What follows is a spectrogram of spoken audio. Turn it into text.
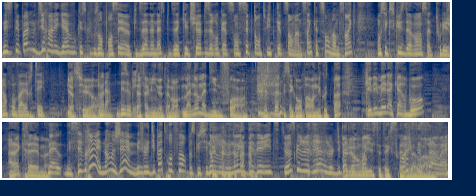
N'hésitez pas à nous dire, hein, les gars, vous, qu'est-ce que vous en pensez euh, Pizza ananas, pizza ketchup, 0478 425 425. On s'excuse d'avance à tous les gens qu'on va heurter. Bien sûr. Voilà, désolé. Ta famille notamment. Manon m'a dit une fois, hein, j'espère que ses grands-parents n'écoutent pas, qu'elle aimait la carbo à la crème. Bah, mais c'est vrai, non, j'aime, mais je le dis pas trop fort parce que sinon mon nono il me déshérite. Tu vois ce que je veux dire? Je le dis Je pas lui ai trop fort. envoyé cet extrait. Ouais, c'est ça, ouais.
